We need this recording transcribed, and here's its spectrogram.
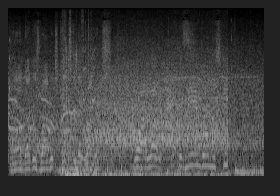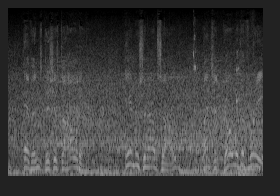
And Douglas Roberts kicks to McRoberts. Boy, I love it. Active hands on the steal. Evans dishes to Holiday. Anderson outside. Lets it go with the three.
